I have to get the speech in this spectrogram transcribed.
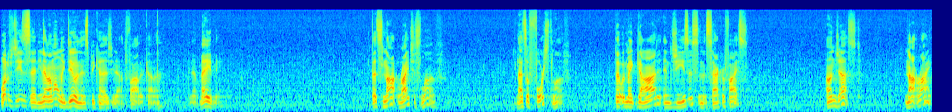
What if Jesus said, you know, I'm only doing this because, you know, the Father kind of, you know, made me. That's not righteous love. That's a forced love. That would make God and Jesus and the sacrifice unjust, not right,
